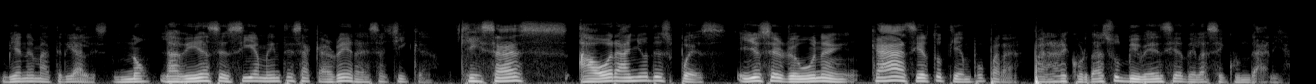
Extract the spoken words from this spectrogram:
bienes materiales. No, la vida es sencillamente esa carrera, esa chica. Quizás ahora, años después, ellos se reúnen cada cierto tiempo para, para recordar sus vivencias de la secundaria.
